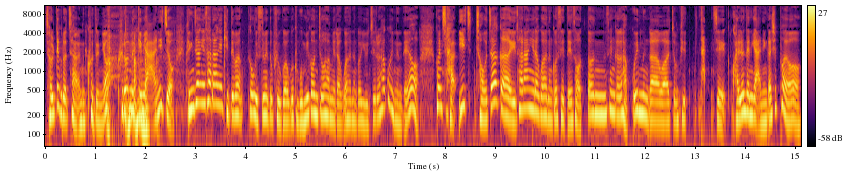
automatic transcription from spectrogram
절대 그렇지 않거든요. 그런 느낌이 아니죠. 굉장히 사랑에 기대하고 있음에도 불구하고 그 무미건조함이라고 하는 걸 유지를 하고 있는데요. 그건 자, 이 저자가 이 사랑이라고 하는 것에 대해서 어떤 생각을 갖고 있는가와 좀 비, 다- 이제 관련되는 게 아닌가 싶어요.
